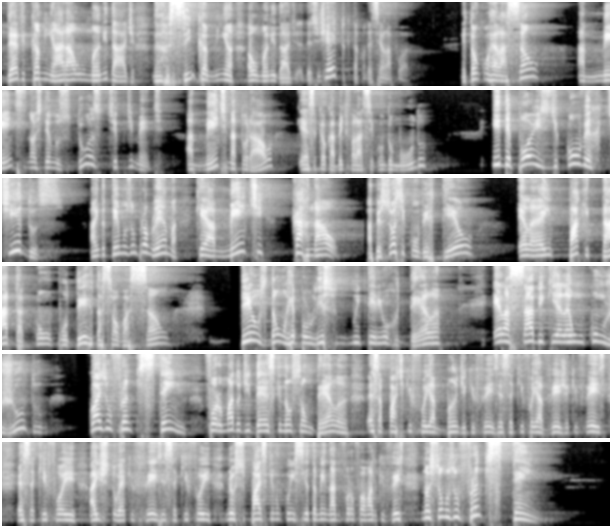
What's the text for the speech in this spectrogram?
deve caminhar a humanidade. Assim caminha a humanidade. É desse jeito que está acontecendo lá fora. Então, com relação à mente, nós temos dois tipos de mente. A mente natural, essa que eu acabei de falar, segundo o mundo. E depois de convertidos, ainda temos um problema, que é a mente carnal. A pessoa se converteu, ela é impactada com o poder da salvação. Deus dá um reboliço no interior dela. Ela sabe que ela é um conjunto, quase um Frankenstein, formado de ideias que não são dela. Essa parte que foi a Band que fez, essa aqui foi a Veja que fez, essa aqui foi a Isto É que fez, esse aqui foi meus pais que não conheciam também nada, foram formados que fez. Nós somos um Frankenstein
